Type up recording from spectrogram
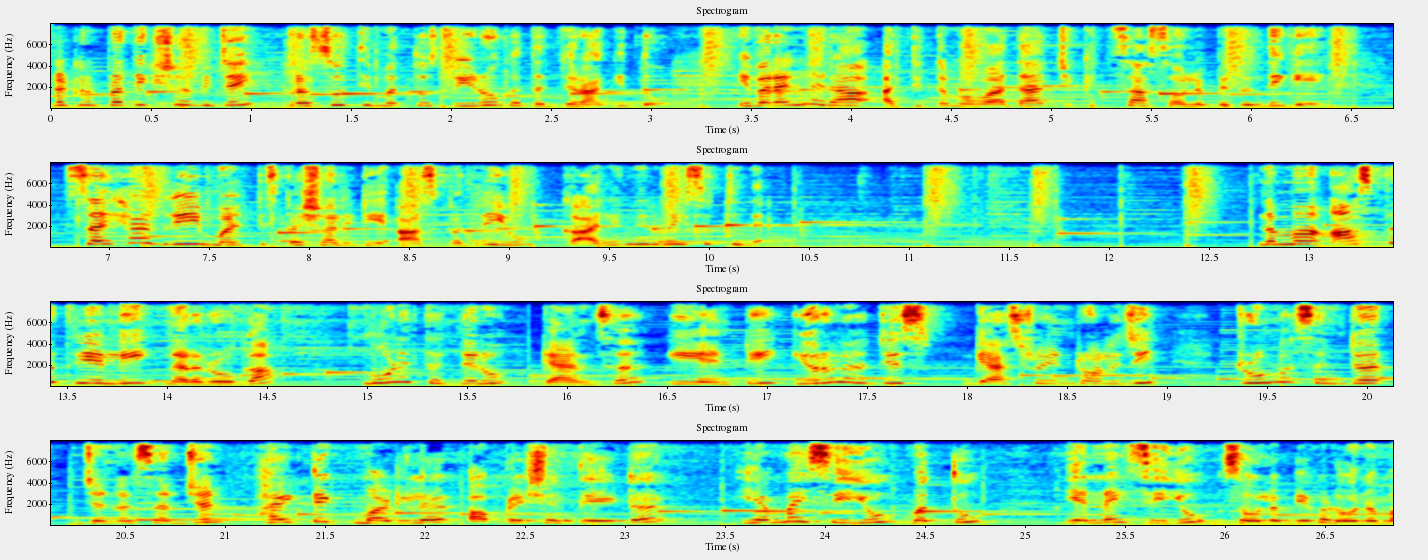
ಡಾಕ್ಟರ್ ಪ್ರತೀಕ್ಷಾ ವಿಜಯ್, ಪ್ರಸೂತಿ ಮತ್ತು ಸ್ತ್ರೀರೋಗ ತಜ್ಞರಾಗಿದ್ದು ಇವರೆಲ್ಲರ ಅತ್ಯುತ್ತಮವಾದ ಚಿಕಿತ್ಸಾ ಸೌಲಭ್ಯದೊಂದಿಗೆ ಸಹ್ಯಾದ್ರಿ ಮಲ್ಟಿ ಸ್ಪೆಷಾಲಿಟಿ ಆಸ್ಪತ್ರೆಯು ಕಾರ್ಯನಿರ್ವಹಿಸುತ್ತಿದೆ. ನಮ್ಮ ಆಸ್ಪತ್ರೆಯಲ್ಲಿ ನರರೋಗ, ಮೂಳೆ ತಜ್ಞರು cancer ENT urologist, gastroenterology trauma centre, general surgeon, hi tech modular operation theatre MICU ಮತ್ತು ಎನ್ಐಸಿಯು ಸೌಲಭ್ಯಗಳು ನಮ್ಮ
